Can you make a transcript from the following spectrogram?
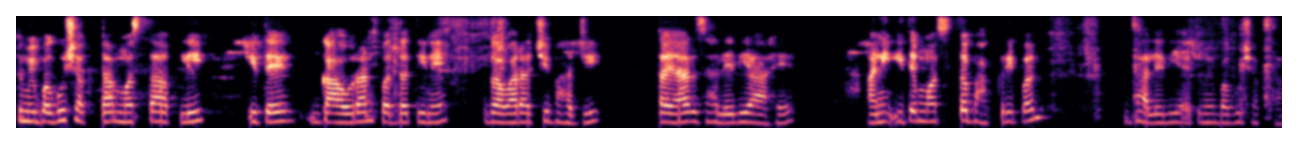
तुम्ही बघू शकता मस्त आपली इथे गावरान पद्धतीने गवाराची भाजी तयार झालेली आहे. आणि इथे मस्त भाकरी पण झालेली आहे. तुम्ही बघू शकता.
